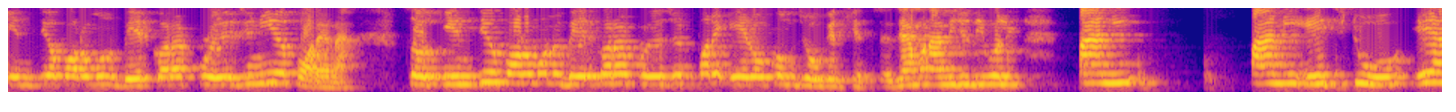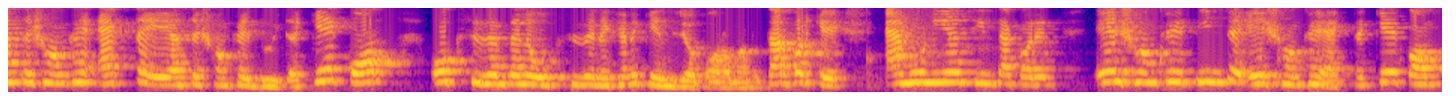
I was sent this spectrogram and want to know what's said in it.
কেন্দ্রীয় পরমাণু বের করার প্রয়োজনীয় পড়ে না। সো কেন্দ্রীয় পরমাণু বের করার প্রয়োজন পড়ে এরকম যৌগের ক্ষেত্রে। যেমন আমি যদি বলি, পানি পানি এইচ টু এ আছে সংখ্যায় একটা এ আছে সংখ্যায় দুইটা। কে কম? অক্সিজেন, তাহলে অক্সিজেন এখানে কেন্দ্রীয় পরমাণু। তারপর কে? অ্যামোনিয়া চিন্তা করেন। এ সংখ্যায় তিনটা এ সংখ্যায় একটা। কে কম?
